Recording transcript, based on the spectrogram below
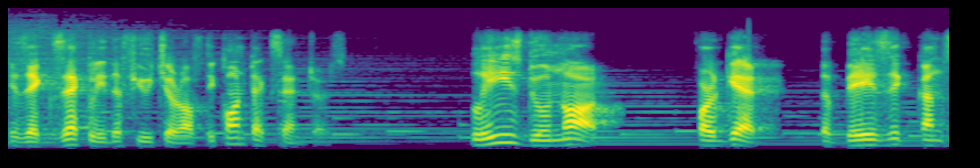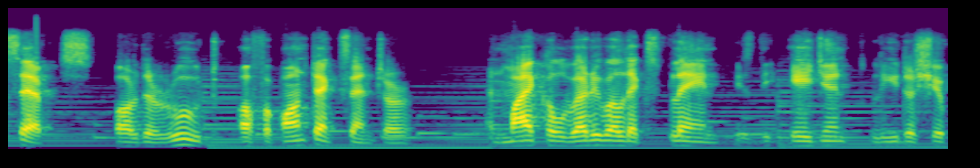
is exactly the future of the contact centers. Please do not forget the basic concepts or the root of a contact center and Michael very well explained is the agent leadership,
